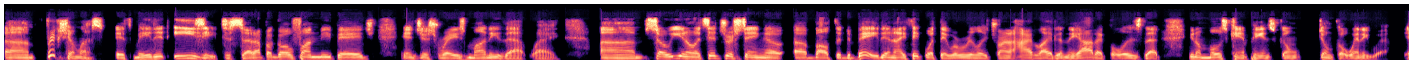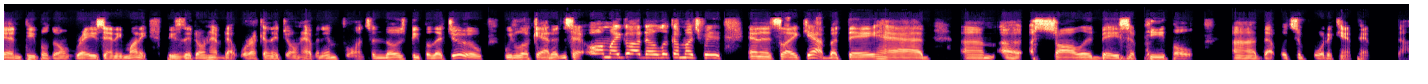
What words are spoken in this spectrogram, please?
um, frictionless. It's made it easy to set up a GoFundMe page and just raise money that way. Um, so, you know, it's interesting uh, about the debate. And I think what they were really trying to highlight in the article is that, you know, most campaigns don't, don't go anywhere and people don't raise any money because they don't have network and they don't have an influence. And those people that do, we look at it and say, oh my God, no, look how much. We, and it's like, yeah, but they had um, a, a solid base of people uh, that would support a campaign that.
